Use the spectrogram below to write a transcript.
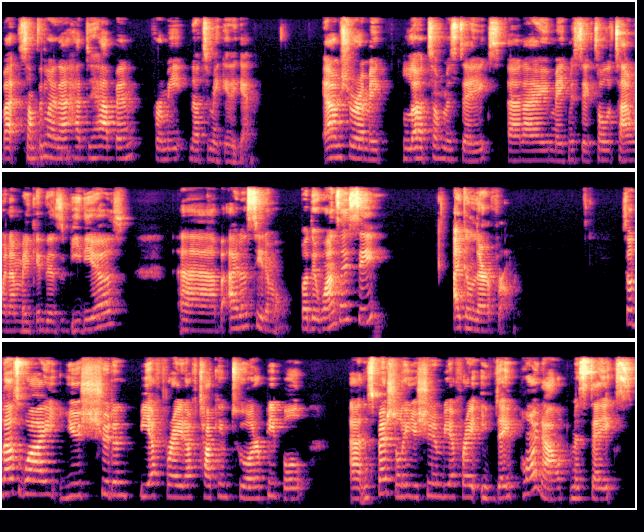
But something like that had to happen for me not to make it again. I'm sure I make lots of mistakes and I make mistakes all the time when I'm making these videos. Uh, but I don't see them all. But the ones I see, I can learn from. So that's why you shouldn't be afraid of talking to other people. And especially, you shouldn't be afraid if they point out mistakes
